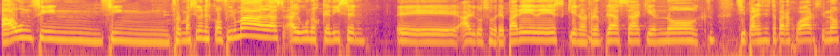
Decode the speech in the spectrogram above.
aún sin, sin informaciones confirmadas, algunos que dicen eh, algo sobre paredes, quién nos reemplaza, quién no, si parece está para jugar, si no.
